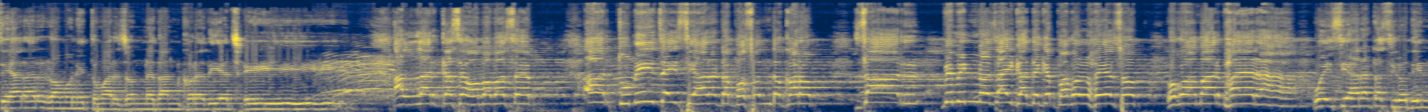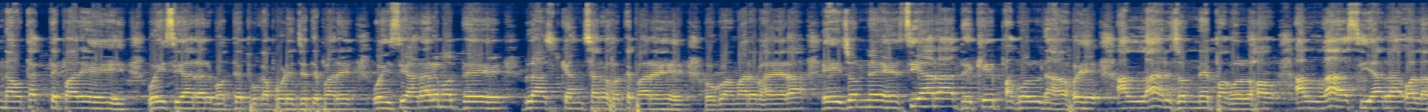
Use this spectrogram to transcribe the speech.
চেহারার রমণী তোমার জন্য দান করে দিয়েছি। আল্লাহর কাছে অভাব আছে। আর তুমি যেই চেহারাটা পছন্দ করো, যার বিভিন্ন জায়গা থেকে পাগল হয়েছ, ওগো আমার ভাইয়েরা ওই চেহারাটা চিরদিন নাও থাকতে পারে। ওই চেহারার মধ্যে পোকা পড়ে যেতে পারে। ওই চেহারার মধ্যে ব্লাস্ট ক্যান্সার হতে পারে। ওগো আমার ভাইয়েরা, এই জন্যে চেহারা দেখে পাগল না হয়ে আল্লাহর জন্যে পাগল হও। আল্লাহ চেহারাওয়ালা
